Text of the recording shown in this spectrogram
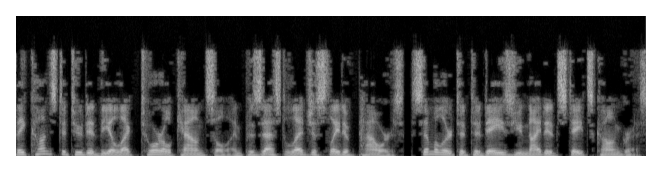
They constituted the Electoral Council and possessed legislative powers, similar to today's United States Congress.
